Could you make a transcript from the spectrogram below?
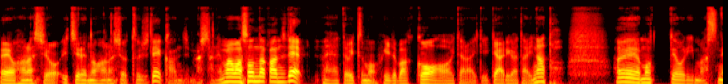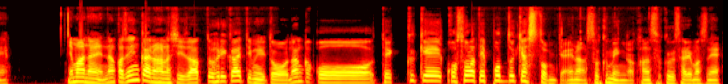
え、お話を、一連のお話を通じて感じましたね。まあまあそんな感じで、えっ、と、いつもフィードバックをいただいていてありがたいなと、え、思っておりますね。で、まあね、なんか前回の話ざっと振り返ってみると、なんかこう、テック系子育てポッドキャストみたいな側面が観測されますね。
